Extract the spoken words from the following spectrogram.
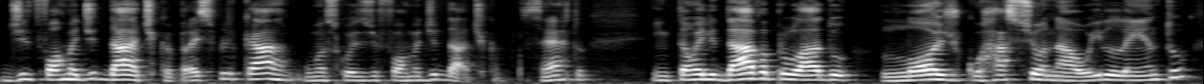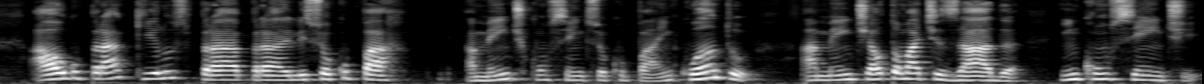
de forma didática, para explicar algumas coisas de forma didática, certo? Então ele dava para o lado lógico, racional e lento algo para aquilo, para ele se ocupar, a mente consciente se ocupar. Enquanto a mente automatizada, inconsciente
